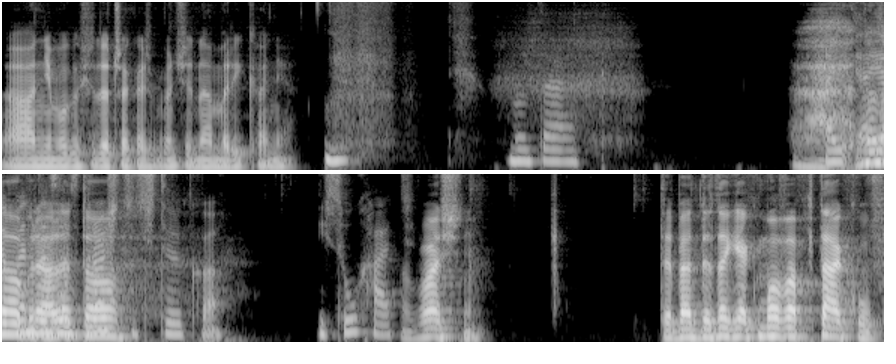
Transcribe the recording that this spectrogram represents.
A nie mogę się doczekać, będzie na Amerykanie. No tak. A, a no ja dobra, będę zazdrościć to... tylko i słuchać. No właśnie. To będę tak jak mowa ptaków.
